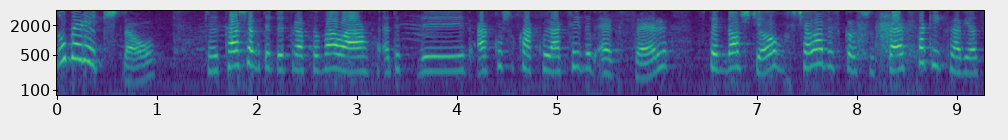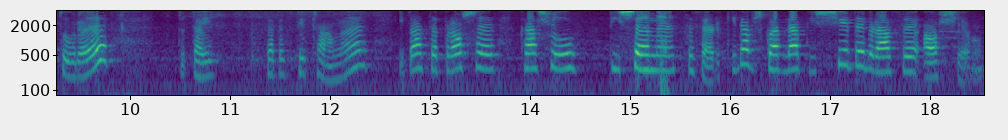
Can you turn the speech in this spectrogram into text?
numeryczną. Czyli Kasia, gdyby pracowała y, w arkuszu kalkulacyjnym Excel, z pewnością chciałaby skorzystać z takiej klawiatury. Tutaj zabezpieczamy. I bardzo proszę, Kasiu, piszemy cyferki. Na przykład napisz 7 razy 8.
